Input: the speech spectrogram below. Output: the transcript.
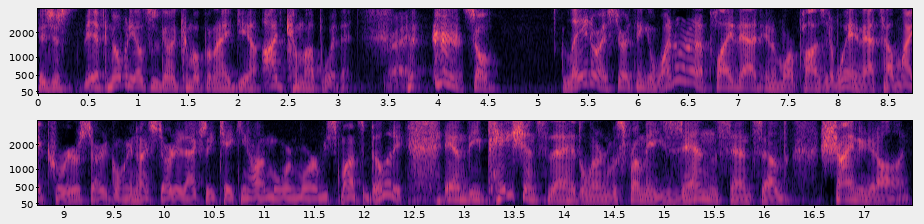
it's just, if nobody else was going to come up with an idea, I'd come up with it. Right. so, later I started thinking, why don't I apply that in a more positive way? And that's how my career started going. I started actually taking on more and more responsibility. And the patience that I had to learn was from a Zen sense of shining it on.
